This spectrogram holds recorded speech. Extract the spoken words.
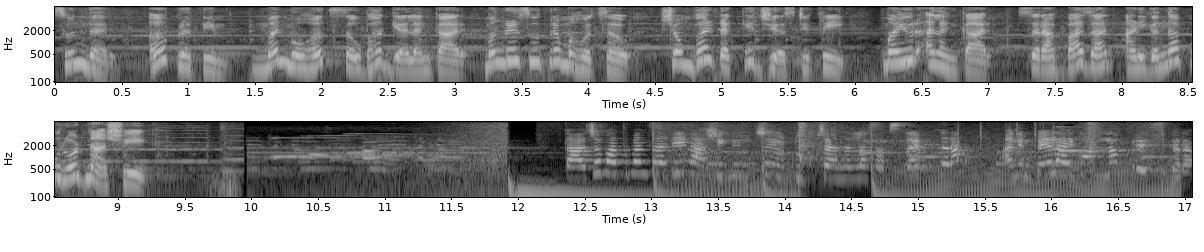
सुंदर अप्रतिम मनमोहक सौभाग्य अलंकार मंगळसूत्र महोत्सव शंभर टक्के जीएसटी फ्री मयूर अलंकार सराफ बाजार आणि गंगापूर रोड नाशिक. ताज्या बातम्यांसाठी नाशिक न्यूजच्या युट्यूब चॅनलला सबस्क्राईब करा आणि बेल आयकॉनला प्रेस करा.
